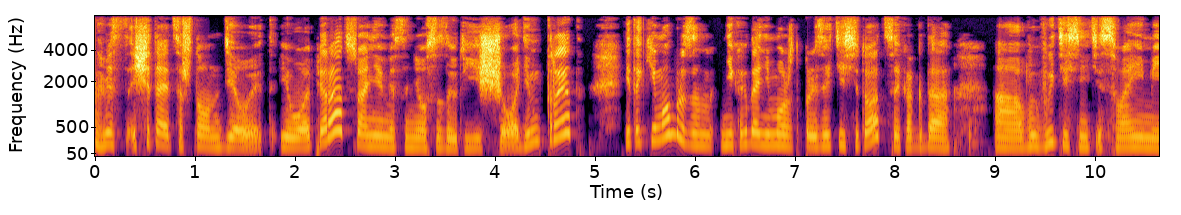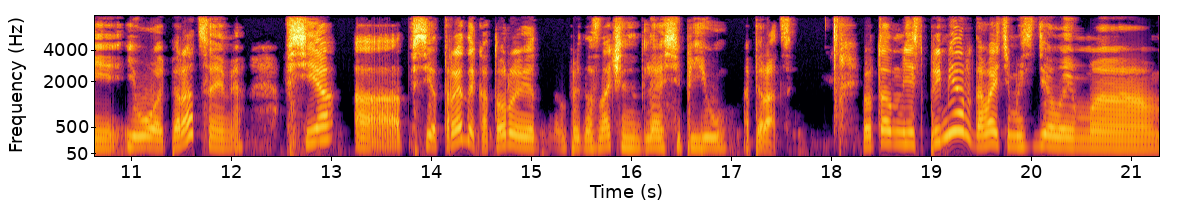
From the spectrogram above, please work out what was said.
Вместо, считается, что он делает его операцию, они вместо него создают еще один тред, и таким образом никогда не может произойти ситуация, когда а, вы вытесните своими его операциями все, а, все треды, которые предназначены для CPU операций. И вот там есть пример, давайте мы сделаем а,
